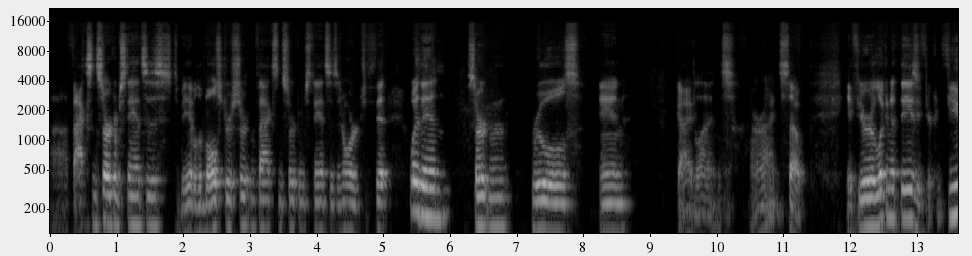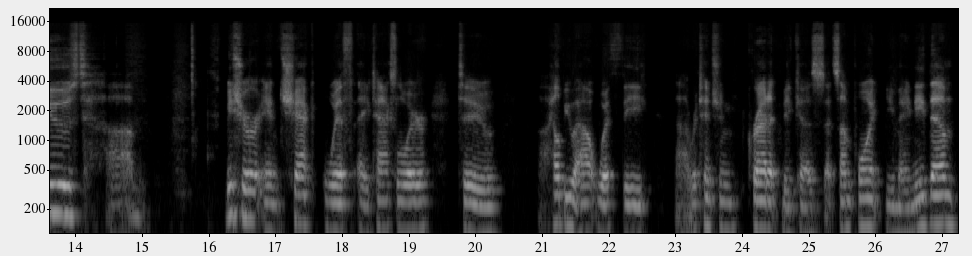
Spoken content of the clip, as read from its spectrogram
uh, facts and circumstances, to be able to bolster certain facts and circumstances in order to fit within certain rules and guidelines. All right. So if you're looking at these, if you're confused, um, be sure and check with a tax lawyer to uh, help you out with the uh, retention credit because at some point you may need them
